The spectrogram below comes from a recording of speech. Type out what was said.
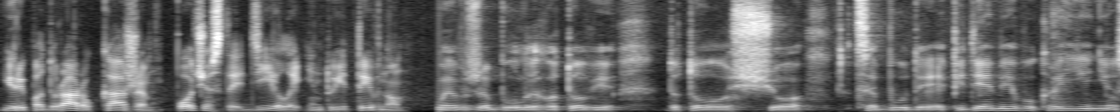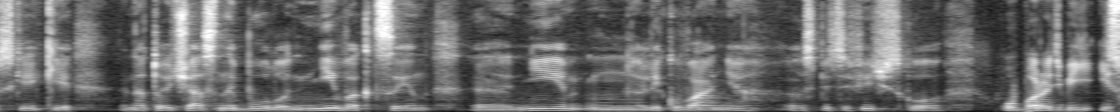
Юрій Падурару каже, почасти діяли інтуїтивно. Ми вже були готові до того, що це буде епідемія в Україні, оскільки на той час не було ні вакцин, е, ні лікування е, специфічного. У боротьбі із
